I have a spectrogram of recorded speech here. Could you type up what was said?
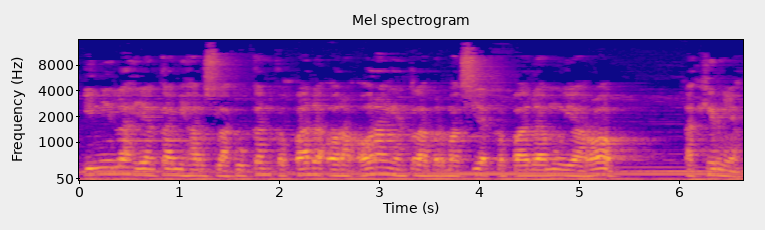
Inilah yang kami harus lakukan kepada orang-orang yang telah bermaksiat kepadamu ya Rob. Akhirnya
